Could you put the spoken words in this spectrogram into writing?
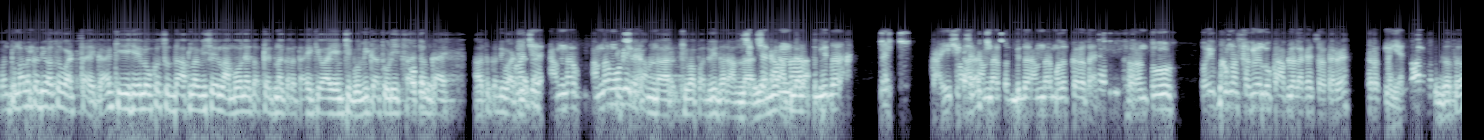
पण तुम्हाला कधी असं वाटतंय का की हे लोक सुद्धा आपला विषय लांबवण्याचा प्रयत्न करत आहे किंवा यांची भूमिका थोडी आहे असं कधी वाटलं कोणाचे का? आमदार आमदार आमदार किंवा पदवीधर आमदार पदवीधर काही शिक्षक आमदार पदवीधर आमदार मदत करत आहे परंतु परिपूर्ण सगळे लोक आपल्याला काही सहकार्य करत नाहीये जसं?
